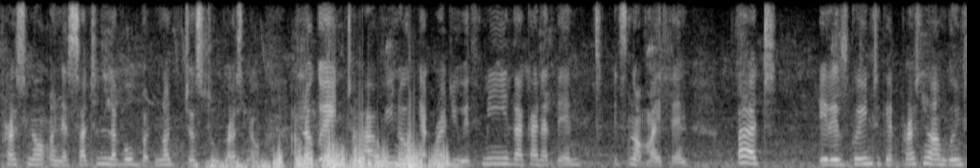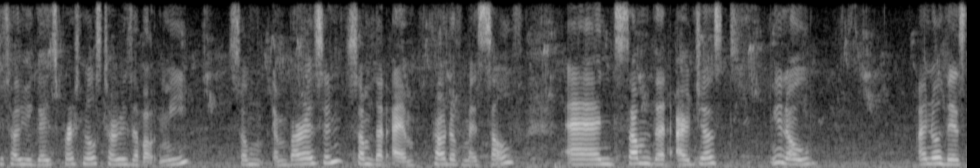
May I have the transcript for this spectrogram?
personal on a certain level, but not just too personal. I'm not going to have, you know, get ready with me, that kind of thing. It's not my thing. But it is going to get personal. I'm going to tell you guys personal stories about me, some embarrassing, some that I am proud of myself, and some that are just, you know, I know there's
